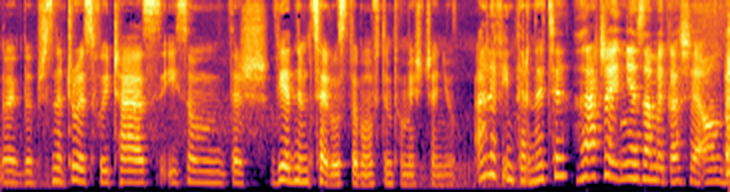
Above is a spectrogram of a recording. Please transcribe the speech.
no jakby przeznaczyły swój czas i są też w jednym celu z tobą w tym pomieszczeniu. Ale w internecie? Raczej nie zamyka się on do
